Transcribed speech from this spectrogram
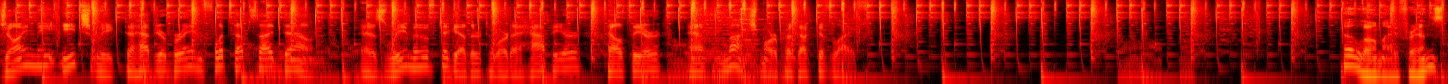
Join me each week to have your brain flipped upside down as we move together toward a happier, healthier, and much more productive life. Hello, my friends.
